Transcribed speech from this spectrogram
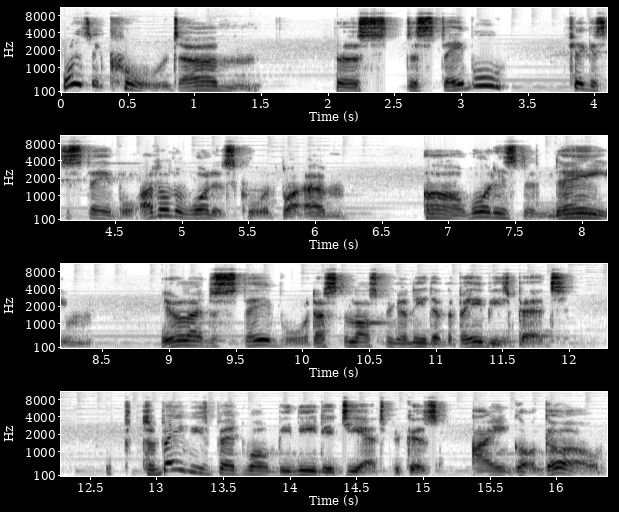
What is it called? Um, the the stable. I think it's the stable. I don't know what it's called, but um, oh, what is the name? You know, like the stable. That's the last thing I need at the baby's bed. The baby's bed won't be needed yet because I ain't got a girl.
